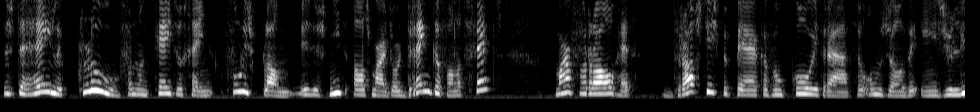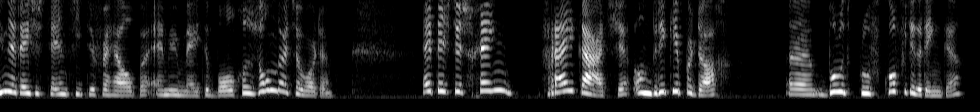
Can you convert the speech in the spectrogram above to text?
Dus de hele clue van een ketogeen voedingsplan is dus niet alsmaar doordrenken van het vet, maar vooral het drastisch beperken van koolhydraten om zo de insulineresistentie te verhelpen en weer metabol gezonder te worden. Het is dus geen vrijkaartje om drie keer per dag uh, bulletproof koffie te drinken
